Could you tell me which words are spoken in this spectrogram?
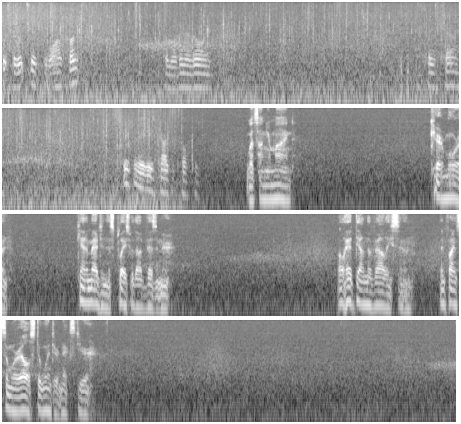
with the Witches, the Wild Hunt. And we're gonna go and think, um, see if any of these guys are talking. What's on your mind? Kaer Morhen. Can't imagine this place without Vesemir. I'll head down the valley soon, and find somewhere else to winter next year.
